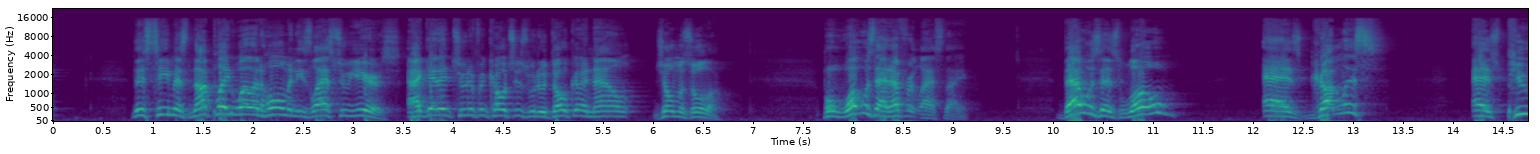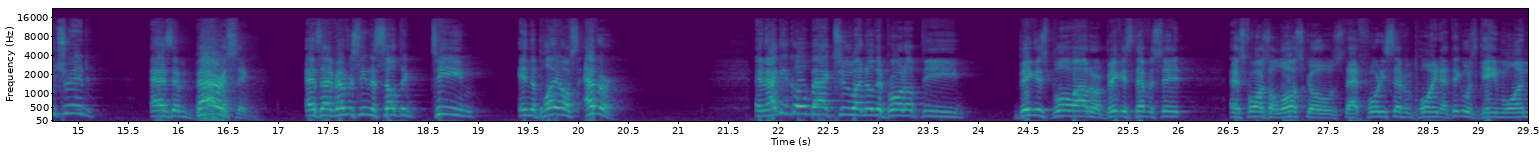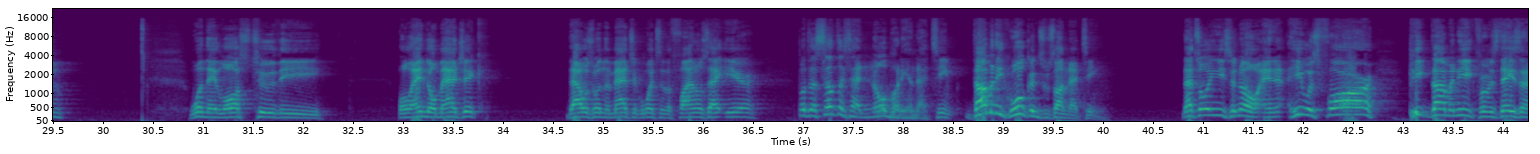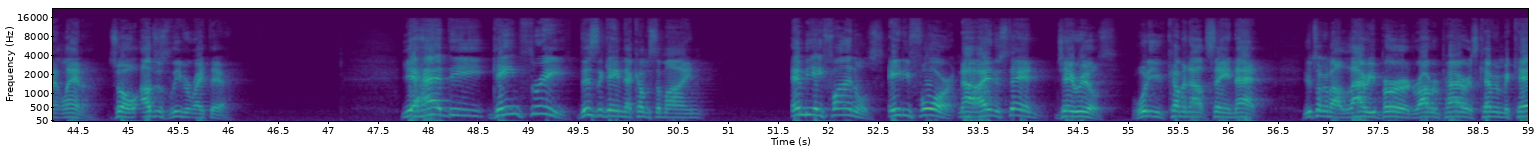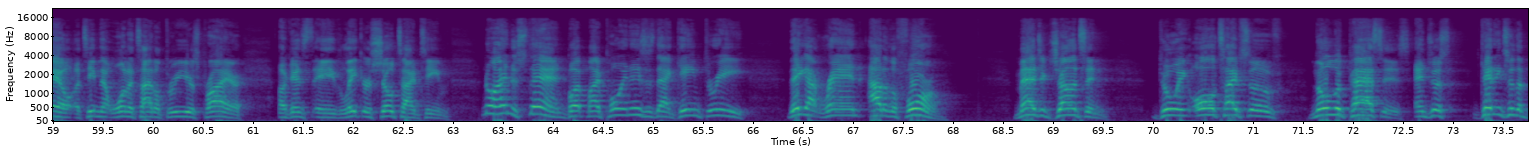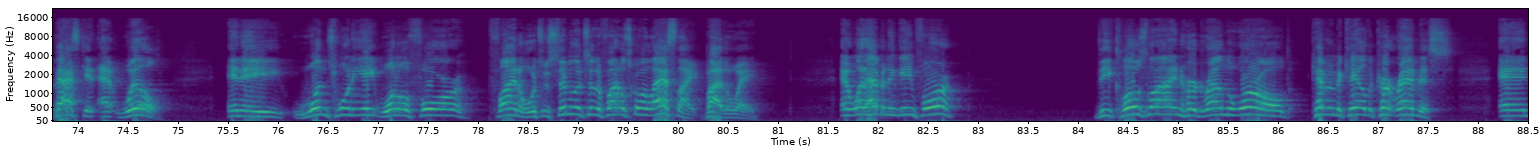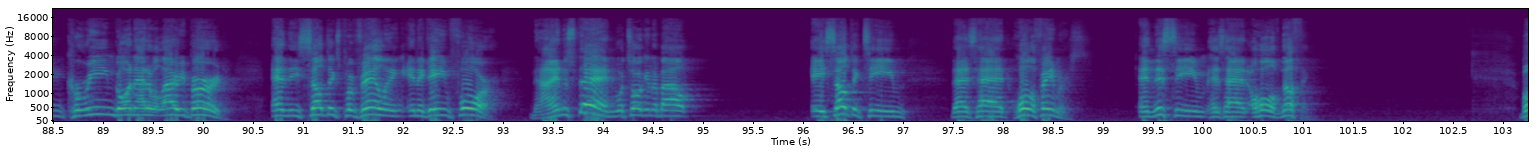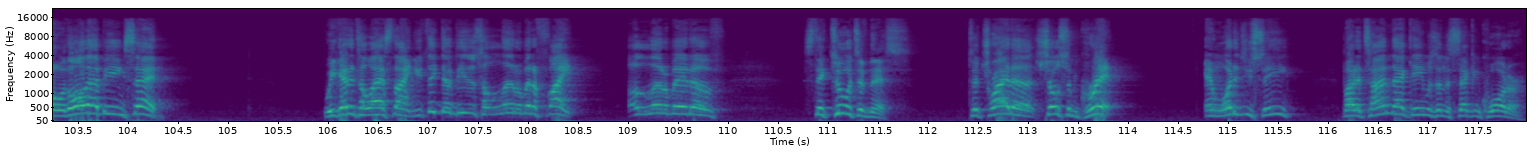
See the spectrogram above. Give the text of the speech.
this team has not played well at home in these last two years. I get it, two different coaches with Udoka and now Joe Mazzulla. But what was that effort last night? That was as low, as gutless, as putrid, as embarrassing as I've ever seen a Celtic team in the playoffs ever. And I could go back to, I know they brought up the biggest blowout or biggest deficit as far as a loss goes, that 47 point, I think it was game one when they lost to the Orlando Magic. That was when the Magic went to the finals that year. But the Celtics had nobody on that team. Dominique Wilkins was on that team. That's all you need to know. And he was far Pete Dominique from his days in Atlanta. So I'll just leave it right there. You had the game three. This is the game that comes to mind. NBA Finals, 84. Now, I understand, Jay Reels. What are you coming out saying that? You're talking about Larry Bird, Robert Parish, Kevin McHale, a team that won a title three years prior against a Lakers Showtime team. No, I understand, but my point is, is that game three, they got ran out of the forum. Magic Johnson doing all types of no look passes and just getting to the basket at will in a 128 104 final, which was similar to the final score last night, by the way. And what happened in game four? The clothesline heard round the world Kevin McHale to Kurt Rambis, and Kareem going at it with Larry Bird, and the Celtics prevailing in a game four. Now, I understand we're talking about a Celtic team that's had Hall of Famers, and this team has had a Hall of Nothing. But with all that being said, we get into last night. You think there'd be just a little bit of fight, a little bit of stick to itiveness to try to show some grit. And what did you see? By the time that game was in the second quarter,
